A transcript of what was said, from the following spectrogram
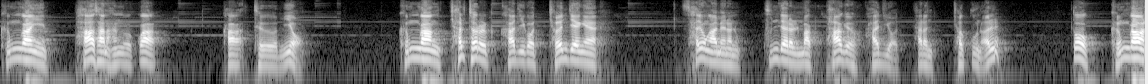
금강이 파산한 것과 같으며 금강 철터를 가지고 전쟁에 사용하면 군대를 막 파괴하지요. 다른 적군을 또 금강을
